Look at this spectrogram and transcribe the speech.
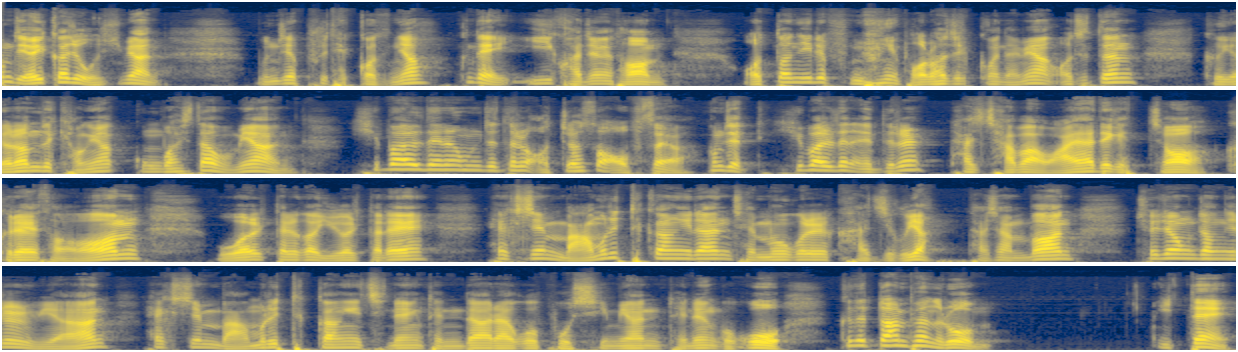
이제 여기까지 오시면 문제풀이 됐거든요. 근데 이 과정에서 어떤 일이 분명히 벌어질 거냐면 어쨌든 그 여러분들 경약 공부하시다 보면 휘발되는 문제들을 어쩔 수 없어요. 그럼 이제 휘발된 애들을 다시 잡아와야 되겠죠. 그래서 5월달과 6월달에 핵심 마무리 특강이란 제목을 가지고요. 다시 한번 최종 정리를 위한 핵심 마무리 특강이 진행된다라고 보시면 되는 거고 근데 또 한편으로 이때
